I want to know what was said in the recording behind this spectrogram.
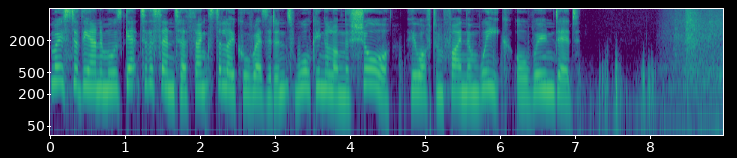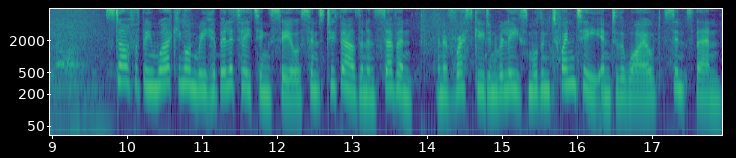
Most of the animals get to the centre thanks to local residents walking along the shore, who often find them weak or wounded. Staff have been working on rehabilitating seals since 2007 and have rescued and released more than 20 into the wild since then.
